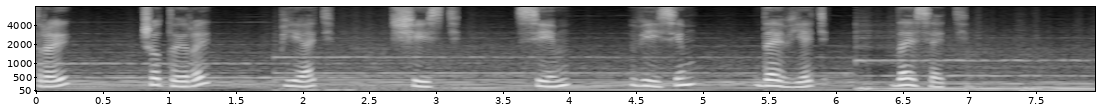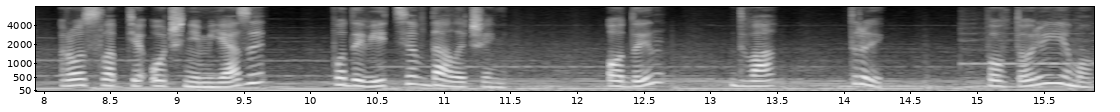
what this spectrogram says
3, 4, 5, 6, 7, 8, 9, 10. Розслабте очні м'язи. Подивіться вдалечень. 1, 2, 3. Повторюємо.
